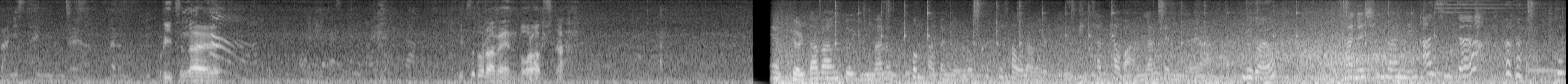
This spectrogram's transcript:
많이 스타 있는 거야. 사람들이. 우리 이튿날 이푸도 라멘 먹으러 갑시다. 별다방 그 2만 원 쿠폰 받은 걸로 커피 사오라 그랬더니 귀찮다고 안 간다는 거야. 누가요? 자네 신랑이. 아 진짜요? 쿠,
